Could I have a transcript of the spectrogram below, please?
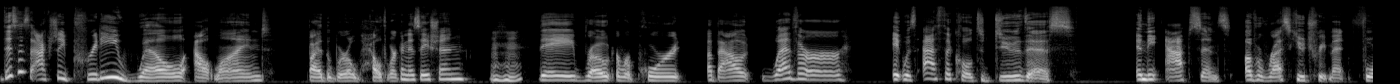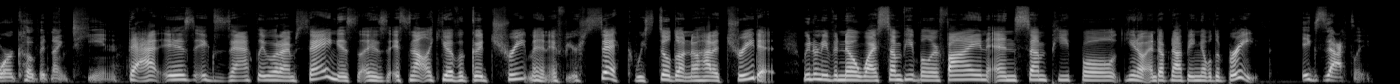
this is actually pretty well outlined by the World Health Organization. Mm-hmm. They wrote a report about whether it was ethical to do this in the absence of a rescue treatment for COVID-19. That is exactly what I'm saying is is it's not like you have a good treatment if you're sick. We still don't know how to treat it. We don't even know why some people are fine and some people, you know, end up not being able to breathe. Exactly.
